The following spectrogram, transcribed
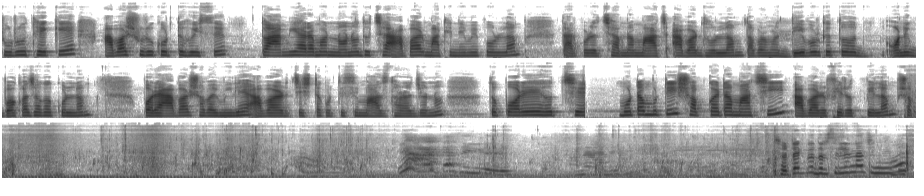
শুরু থেকে আবার শুরু করতে হয়েছে তো আমি আর আমার ননদ হচ্ছে আবার মাঠে নেমে পড়লাম। তারপর হচ্ছে আমরা মাছ আবার ধরলাম, তারপর আমরা দেবরকে তো অনেক বকাঝকা করলাম। পরে আবার সবাই মিলে আবার চেষ্টা করতেছি মাছ ধরার জন্য। তো পরে হচ্ছে মোটামুটি সব কয়টা মাছই আবার ফেরত পেলাম, সব ছোট একটা ধরছিলি না চিংড়ি মাছ?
